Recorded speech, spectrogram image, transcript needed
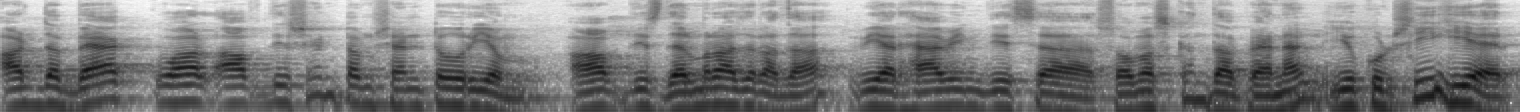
at the back wall of the sanctum sanctorum of this Dharmaraja Ratha, we are having this uh, Somaskanda panel. You could see here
